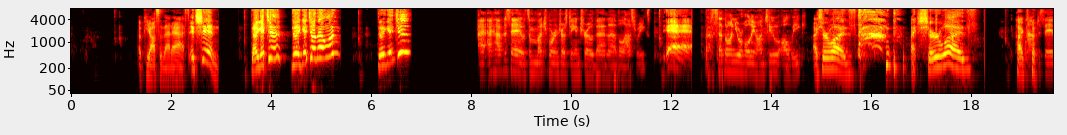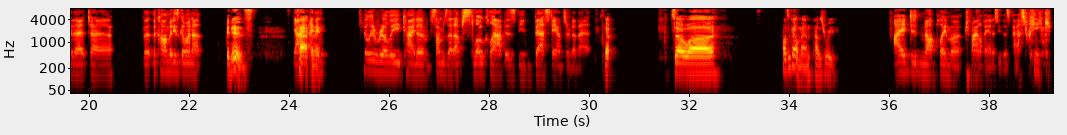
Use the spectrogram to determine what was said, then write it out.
A piazza that ass. It's Shin! Did I get you? Did I get you on that one? Did I get you? I, I have to say it was a much more interesting intro than uh, the last week's. Yeah! Is that the one you were holding on to all week? I sure was. I sure was. I have to say that uh, the the comedy's going up. It is. Yeah, I, I think really, really kind of sums that up. Slow clap is the best answer to that. Yep. So, uh, how's it going, man? How's your week? I did not play much Final Fantasy this past week.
